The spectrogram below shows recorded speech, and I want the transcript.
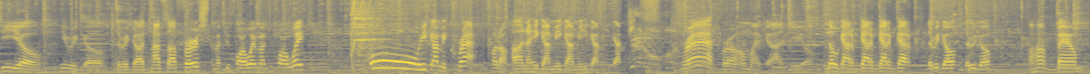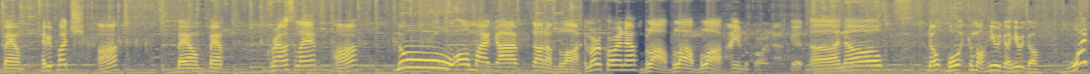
Dio. Here we go. There we go. Time stop first. Am I too far away? Am I too far away? Oh, he got me crap. Hold on. Oh, no, he got me, he got me, he got me, he got me. Crap, bro. Oh, my God, Dio. No, got him, got him, got him, got him. There we go, there we go. Uh-huh, bam, bam. Heavy punch. Uh-huh. Bam, bam. Ground slam. Uh-huh. No! Oh, my God, I thought I blocked. Am I recording now? Blah, blah, blah. I am recording now. Good. Uh, no. No, boy. Come on, here we go, here we go. What?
